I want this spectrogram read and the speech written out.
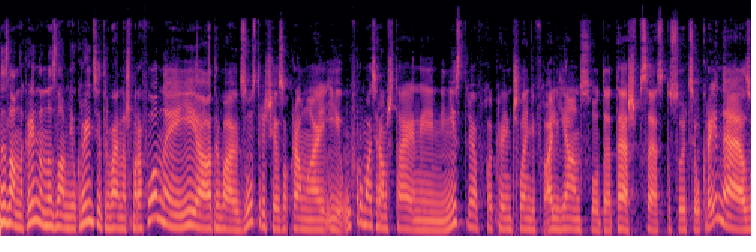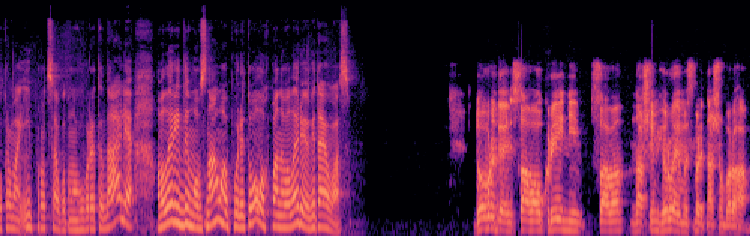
Незламна країна, незламні українці. Триває наш марафон і е, тривають зустрічі, зокрема і у форматі Рамштайн, і міністрів країн-членів альянсу, де теж все стосується України. Зокрема, і про це будемо говорити далі. Валерій Димов з нами, політолог. Пане Валерію, вітаю вас. Добрий день, слава Україні, слава нашим героям і смерть нашим ворогам.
